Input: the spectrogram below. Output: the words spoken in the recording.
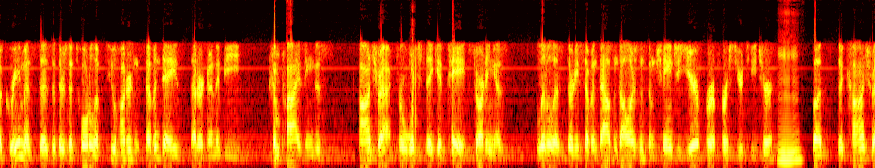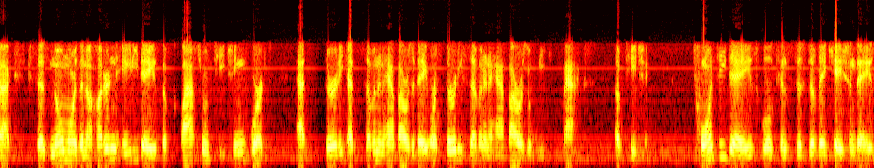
agreement says that there's a total of 207 days that are going to be comprising this contract for which they get paid, starting as little as $37,000 and some change a year for a first year teacher. Mm-hmm. But the contract says no more than 180 days of classroom teaching worked at 30 at seven and a half hours a day or 37 and a half hours a week max of teaching. 20 days will consist of vacation days,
